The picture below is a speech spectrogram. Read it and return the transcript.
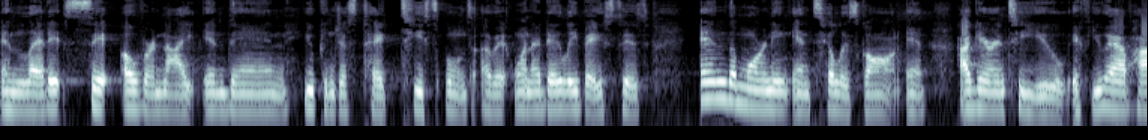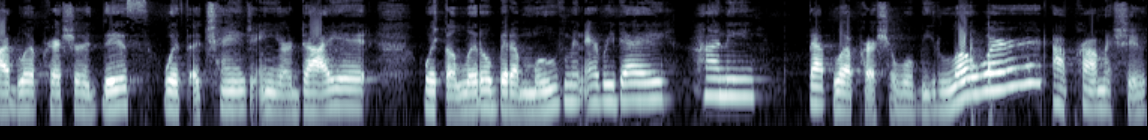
and let it sit overnight. And then you can just take teaspoons of it on a daily basis in the morning until it's gone. And I guarantee you, if you have high blood pressure, this with a change in your diet, with a little bit of movement every day, honey, that blood pressure will be lowered. I promise you.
